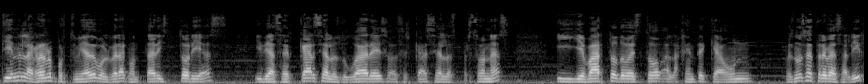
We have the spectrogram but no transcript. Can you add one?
tiene la gran oportunidad de volver a contar historias y de acercarse a los lugares o acercarse a las personas y llevar todo esto a la gente que aún pues no se atreve a salir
